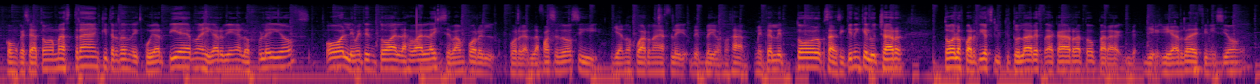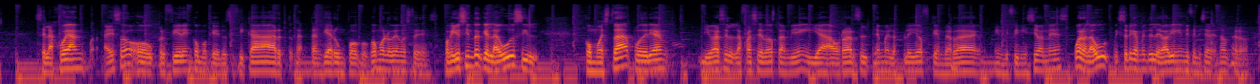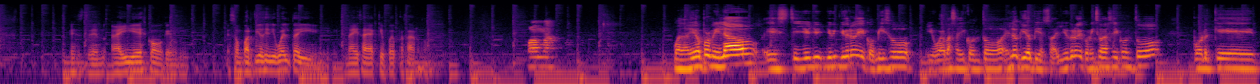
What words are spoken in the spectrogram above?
como que se la toma más tranqui, tratan de cuidar piernas, llegar bien a los playoffs, o le meten todas las balas y se van por el por la fase 2 y ya no jugar nada de, play- de playoffs. O sea, meterle todo, o sea, si tienen que luchar todos los partidos titulares a cada rato para ll- llegar a la definición, ¿se la juegan a eso o prefieren como que dosificar, ta- tantear un poco? ¿Cómo lo ven ustedes? Porque yo siento que la U, si- como está, podrían llevarse la fase 2 también y ya ahorrarse el tema de los playoffs, que en verdad en definiciones, bueno, la U históricamente le va bien en definiciones, ¿no? Pero este, ahí es como que son partidos de ida y vuelta y nadie sabe qué puede pasar, ¿no? Juanma, Bueno, yo por mi lado, este, yo, yo, yo- creo que Comiso igual va a salir con todo. Es lo que yo pienso. Yo creo que Comiso va a salir con todo porque,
